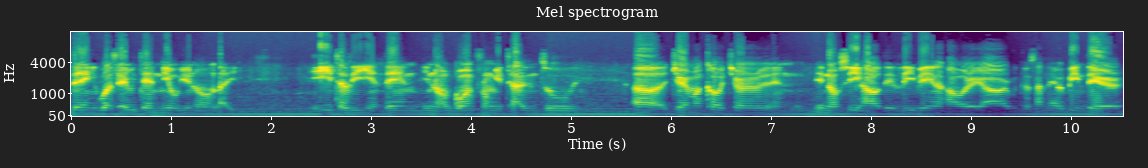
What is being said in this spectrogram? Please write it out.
then it was everything new, you know, like Italy, and then you know, going from Italian to uh, German culture, and you know, see how they live and how they are, because I've never been there.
